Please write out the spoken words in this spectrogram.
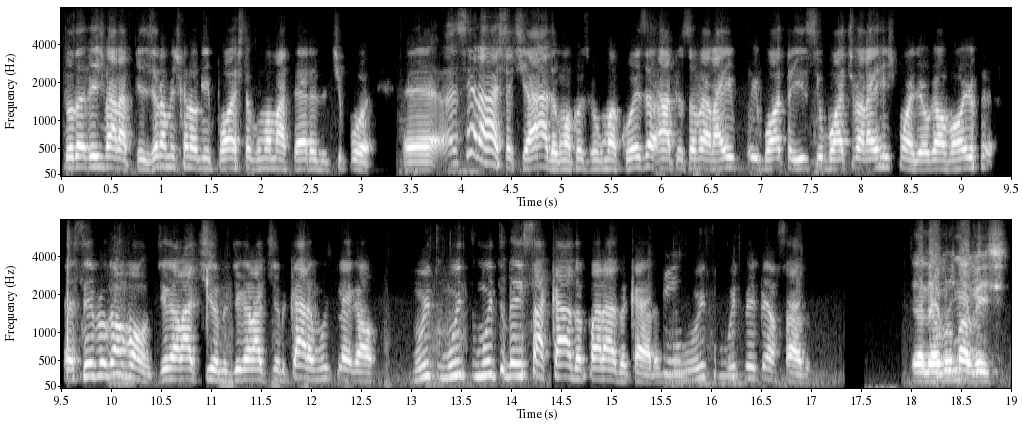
toda vez vai lá, porque geralmente quando alguém posta alguma matéria do tipo, é, sei lá, chateado, alguma coisa com alguma coisa, a pessoa vai lá e, e, bota isso e o bot vai lá e responde. É o Galvão, é sempre o Galvão, diga latino, diga latino. Cara, muito legal. Muito, muito, muito bem sacada a parada, cara. Sim, muito, muito bem pensado. Eu lembro uma vez.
